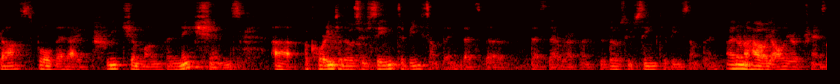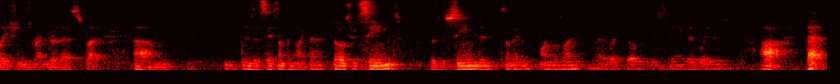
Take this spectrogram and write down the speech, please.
gospel that I preach among the nations, uh, according to those who seem to be something. That's the that's that reference to those who seem to be something. I don't know how all your translations render this, but um, does it say something like that? Those who seemed, those who seemed in something along those lines. Like those esteemed as leaders. Ah, that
